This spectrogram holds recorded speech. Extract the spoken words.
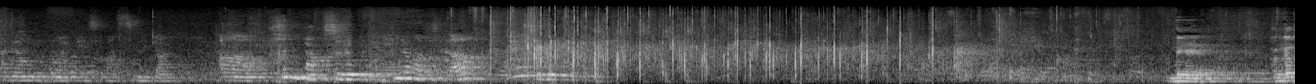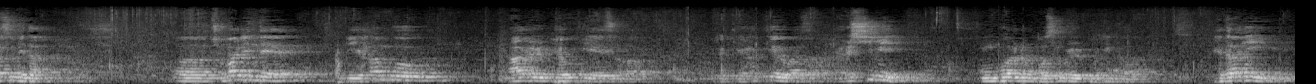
담양고등학교에서 왔습니다. 아, 큰 박수로 우리 환영합시다. 네, 반갑습니다. 어, 주말인데 우리 한국 말을 배우기 위해서 이렇게 학교에 와서 열심히 공부하는 모습을 보니까 대단히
